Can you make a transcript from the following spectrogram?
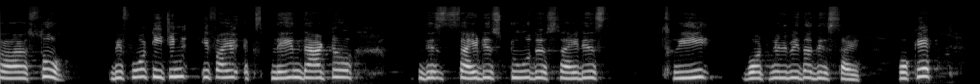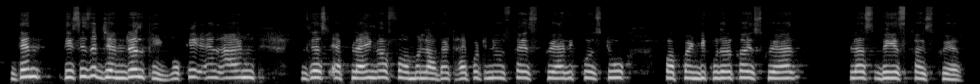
uh, so before teaching, if I explain that uh, this side is 2, this side is 3, what will be the this side? Okay, then this is a general thing, okay, and I'm just applying a formula that hypotenuse ka square equals to perpendicular ka square plus base ka square.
